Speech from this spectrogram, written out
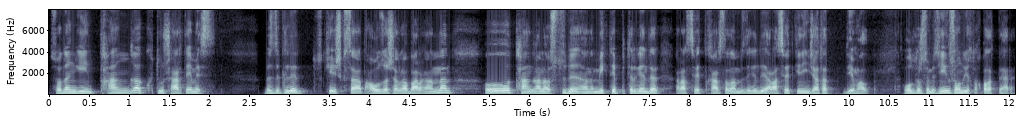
Содан кейін таңға күту шарт емес. Біздікілер кешкі сағат ауыз ашарға барғаннан о таңға ана студент ана мектеп бітіргендер рассветті қарсы аламыз дегенде рассветке дейін жатады демалып ол дұрыс емес ең соңында ұйықтап қалады бәрі.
